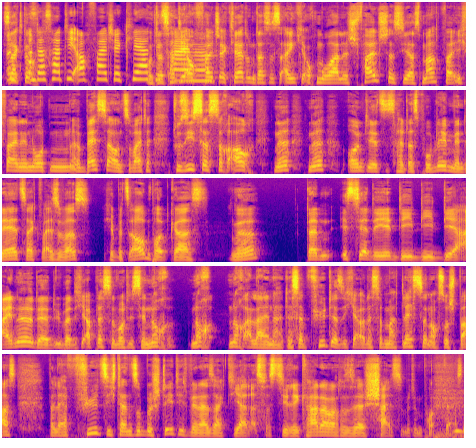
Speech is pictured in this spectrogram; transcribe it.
sag Und, doch, und das hat die auch falsch erklärt. und das hat die auch falsch erklärt und das ist eigentlich auch moralisch falsch, dass sie das macht, weil ich war in den Noten äh, besser und so weiter. Du siehst das doch auch, ne? ne? Und jetzt ist halt das Problem, wenn der jetzt sagt, weißt du was, ich habe jetzt auch einen Podcast, ne? Dann ist ja die, die, die, der eine, der über dich ablästern wollte, ist ja noch, noch, noch alleiner. Deshalb fühlt er sich ja, deshalb macht Lästern auch so Spaß, weil er fühlt sich dann so bestätigt, wenn er sagt, ja, das, was die Ricarda macht, das ist ja scheiße mit dem Podcast.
